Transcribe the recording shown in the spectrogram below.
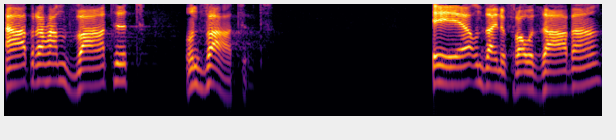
Abraham wartet und wartet. Er und seine Frau Sarah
